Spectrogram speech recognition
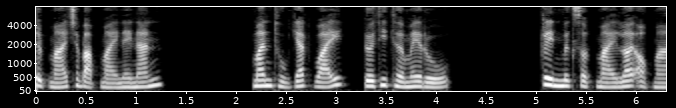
จดหมายฉบับใหม่ในนั้น มันถูกยัดไว้โดยที่เธอไม่รู้ กลิ่นหมึกสดใหม่ลอยออกมา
